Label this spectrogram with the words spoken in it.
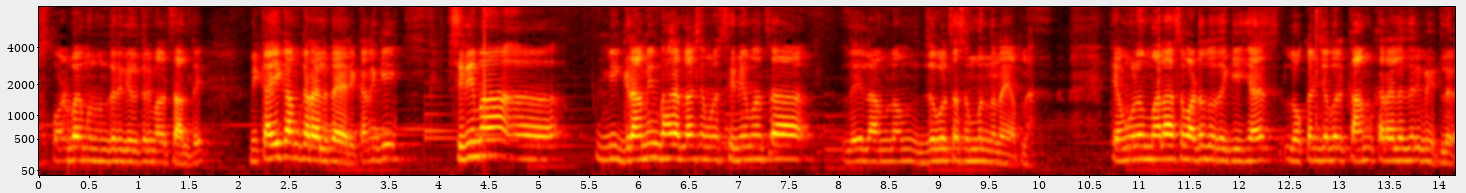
स्पॉट बाय म्हणून जरी दिलं तरी मला चालते मी काही काम करायला तयार आहे. कारण की सिनेमा मी ग्रामीण भागातला असल्यामुळे सिनेमाचा लय लांब लांब जवळचा संबंध नाही आपला. त्यामुळं मला असं वाटत होतं की ह्या लोकांच्याबरोबर काम करायला जरी भेटलं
